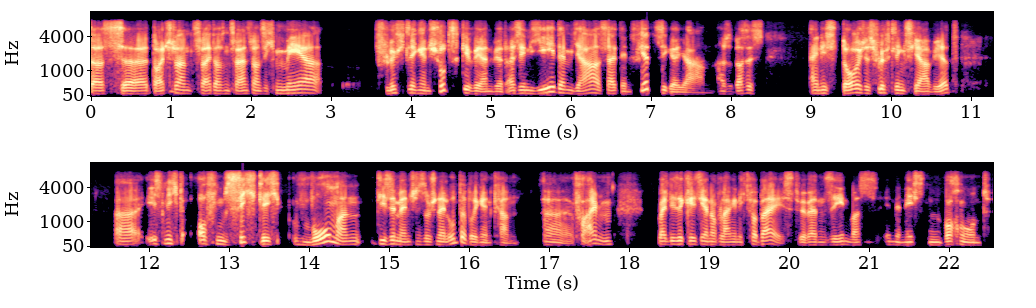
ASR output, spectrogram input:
dass äh, Deutschland 2022 mehr Flüchtlingen Schutz gewähren wird als in jedem Jahr seit den 40er Jahren, also dass es ein historisches Flüchtlingsjahr wird, äh, ist nicht offensichtlich, wo man diese Menschen so schnell unterbringen kann. Äh, vor allem, weil diese Krise ja noch lange nicht vorbei ist. Wir werden sehen, was in den nächsten Wochen und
